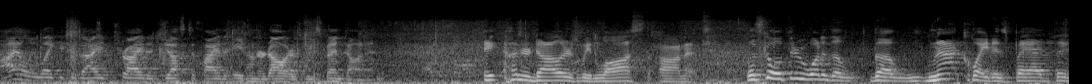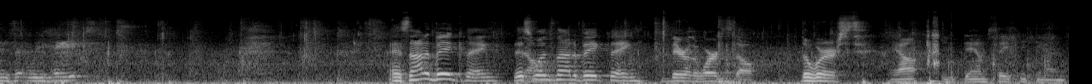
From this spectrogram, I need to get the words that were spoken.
I only like it because I try to justify the $800 we spent on it. $800 we lost on it. Let's go through one of the, the not quite as bad things that we hate. And it's not a big thing. This No. one's not a big thing. They're the worst, though. The worst. Yeah, these damn safety cans.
